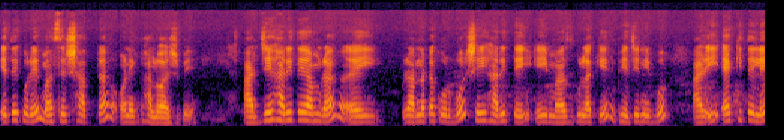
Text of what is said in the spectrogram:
এতে করে মাছের স্বাদটা অনেক ভালো আসবে। আর যে হাঁড়িতে আমরা এই রান্নাটা করব, সেই হাঁড়িতেই এই মাছগুলাকে ভেজে নিব আর এই একই তেলে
